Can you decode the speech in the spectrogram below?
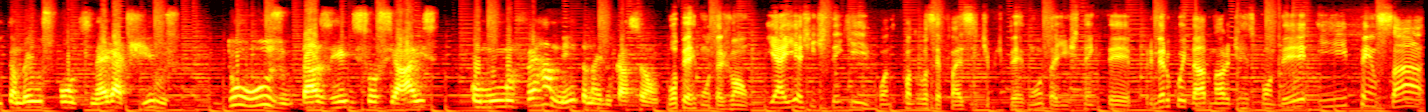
e também os pontos negativos do uso das redes sociais como uma ferramenta na educação? Boa pergunta, João. E aí a gente tem que, quando, quando você faz esse tipo de pergunta, a gente tem que ter primeiro cuidado na hora de responder e pensar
